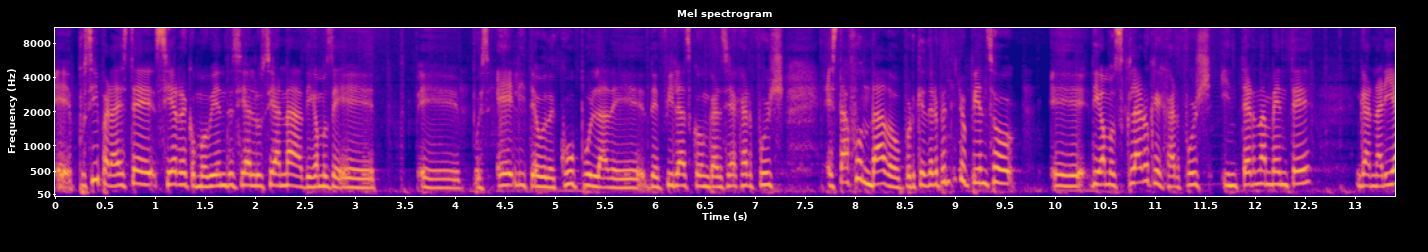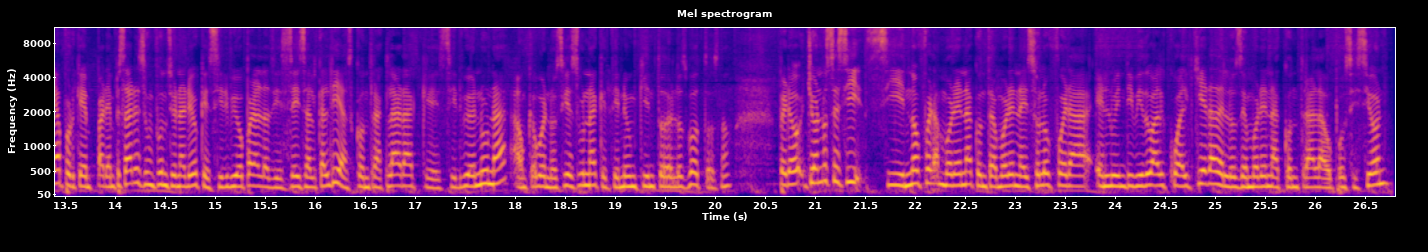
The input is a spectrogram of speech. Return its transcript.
eh, pues sí, para este cierre, como bien decía Luciana, digamos de eh, pues élite o de cúpula de, filas con García Harfush, está fundado, porque de repente yo pienso, eh, digamos, claro que Harfush internamente ganaría porque para empezar es un funcionario que sirvió para las 16 alcaldías, contra Clara que sirvió en una, aunque bueno, sí es una que tiene un quinto de los votos, ¿no? Pero yo no sé si, si no fuera Morena contra Morena y solo fuera en lo individual cualquiera de los de Morena contra la oposición,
